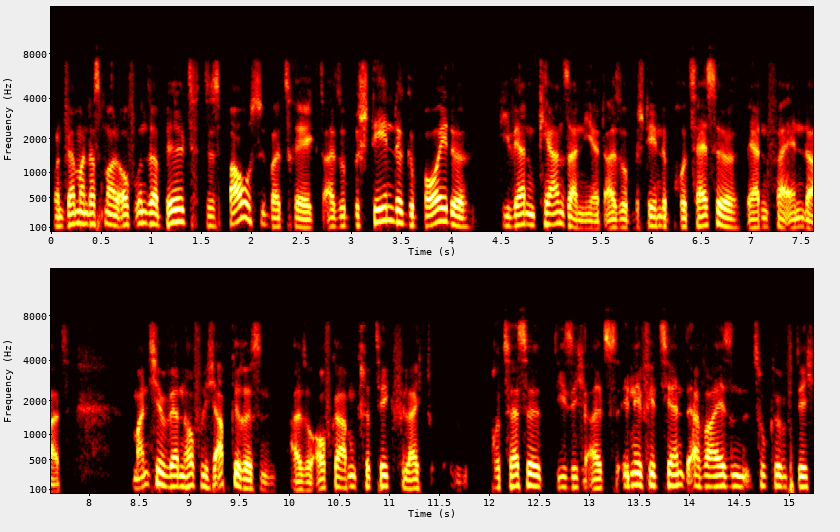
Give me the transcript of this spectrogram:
Und wenn man das mal auf unser Bild des Baus überträgt, also bestehende Gebäude, die werden kernsaniert, also bestehende Prozesse werden verändert. Manche werden hoffentlich abgerissen, also Aufgabenkritik, vielleicht äh, Prozesse, die sich als ineffizient erweisen, zukünftig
